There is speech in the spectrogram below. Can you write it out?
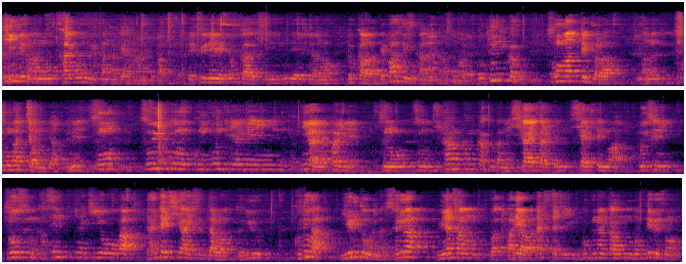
近所のあの会合にも行かなきゃなんとか、それでどっか死んで、あの、どっかデパートに行かなきゃなとか、とにかくそうなってるから、あの、そうなっちゃうんであってね、その、そういうことの根本的な原因にはやっぱりね、その、その時間感覚がね、支配されてる、支配してるのは、要するに、少数の河川的な企業が大体支配するだろうということが言えると思います。それは皆さん、あるいは私たち、僕なんか持ってるその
